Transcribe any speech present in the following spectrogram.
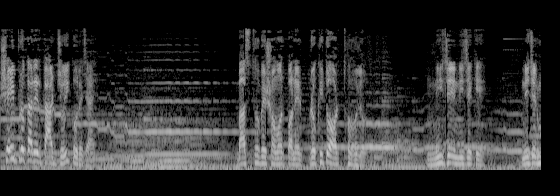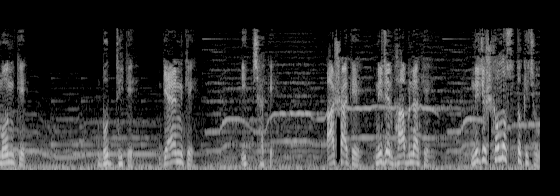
সেই প্রকারের কার্যই করে যায়। বাস্তবে সমর্পণের প্রকৃত অর্থ হল নিজে নিজেকে, নিজের মনকে, বুদ্ধিকে, জ্ঞানকে, ইচ্ছাকে, আশাকে, নিজের ভাবনাকে, নিজের সমস্ত কিছু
